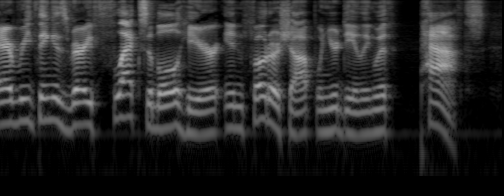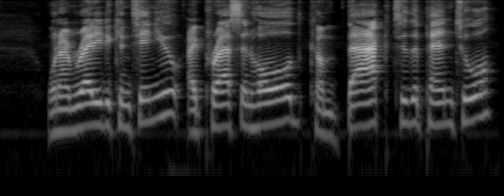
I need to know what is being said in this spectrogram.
Everything is very flexible here in Photoshop when you're dealing with paths. When I'm ready to continue, I press and hold, come back to the pen tool,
